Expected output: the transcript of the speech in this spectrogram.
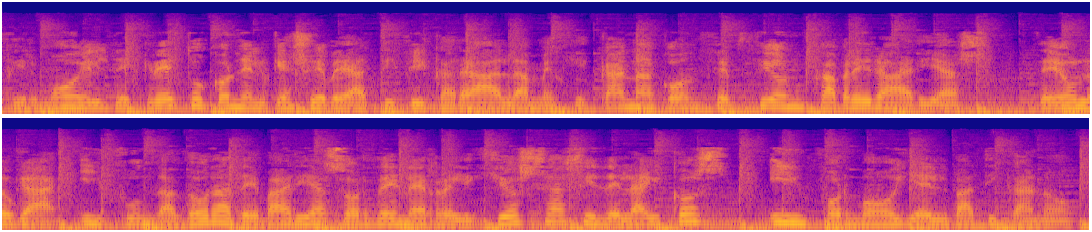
firmó el decreto con el que se beatificará a la mexicana Concepción Cabrera Arias, teóloga y fundadora de varias órdenes religiosas y de laicos, informó hoy el Vaticano.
